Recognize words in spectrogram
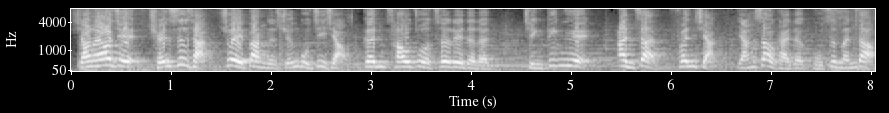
想了解全市场最棒的选股技巧跟操作策略的人，请订阅、按赞、分享杨少凯的股市门道。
